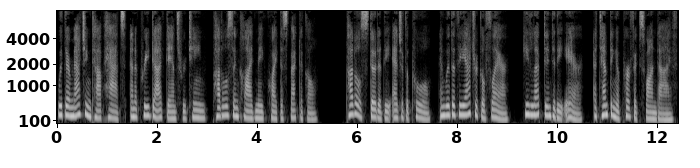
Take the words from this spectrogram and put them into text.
With their matching top hats and a pre dive dance routine, Puddles and Clyde made quite the spectacle. Puddles stood at the edge of the pool, and with a theatrical flair, he leapt into the air, attempting a perfect swan dive.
